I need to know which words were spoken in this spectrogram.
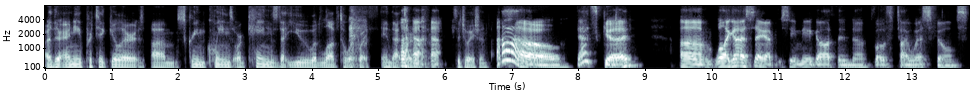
Are there any particular um, scream queens or kings that you would love to work with in that sort of situation? Oh, that's good. Um, well, I gotta say, after seeing Mia Goth in uh, both Ti West films,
